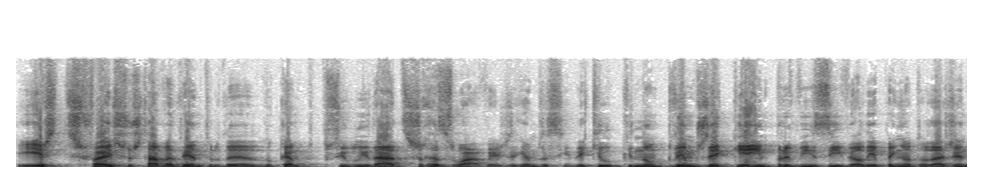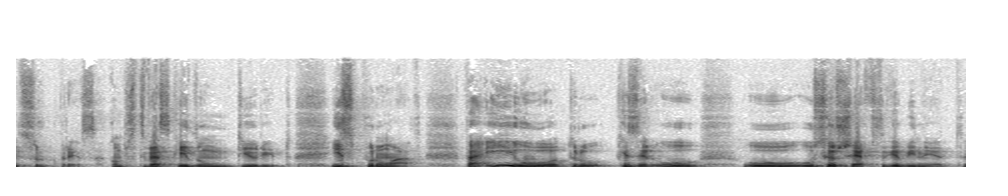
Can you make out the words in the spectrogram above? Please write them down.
este, desfecho estava dentro de, do campo de possibilidades razoáveis, digamos assim, daquilo que não podemos dizer que é imprevisível e apanhou toda a gente de surpresa, como se tivesse caído um meteorito. Isso por um lado. e o outro, quer dizer, o, o, o seu chefe de gabinete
